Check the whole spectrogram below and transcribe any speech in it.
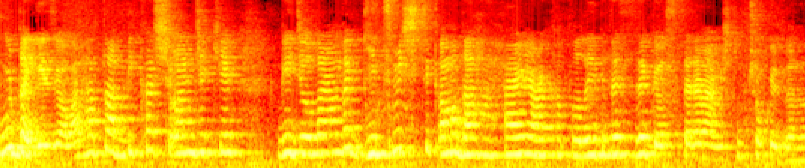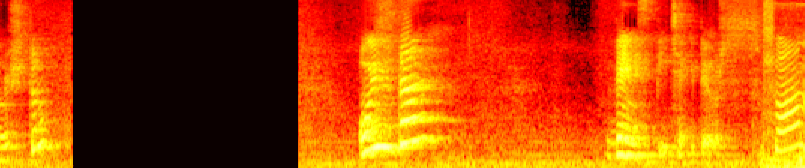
burada geziyorlar. Hatta birkaç önceki videolarımda gitmiştik ama daha her yer kapalıydı ve size gösterememiştim. Çok üzülmüştüm. O yüzden Venice Beach'e gidiyoruz. Şu an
